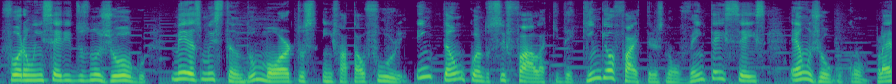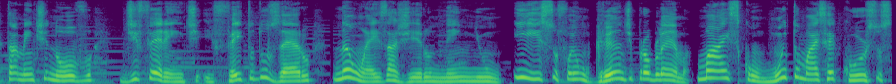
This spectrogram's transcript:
foram inseridos no jogo, mesmo estando mortos em Fatal Fury. Então, quando se fala que The King of Fighters 96 é um jogo completamente novo, diferente e feito do zero, não é exagero nenhum. E isso foi um grande problema, mas com muito mais recursos,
